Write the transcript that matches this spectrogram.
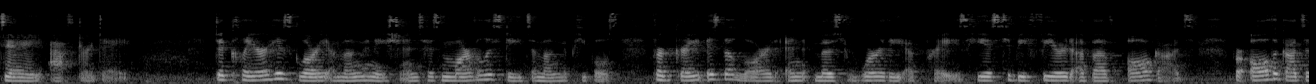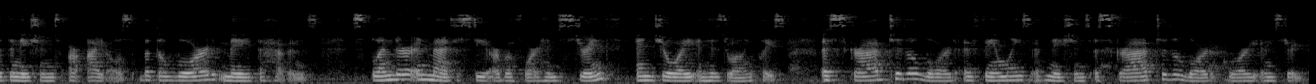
day after day. Declare his glory among the nations, his marvelous deeds among the peoples. For great is the Lord and most worthy of praise. He is to be feared above all gods. For all the gods of the nations are idols, but the Lord made the heavens. Splendor and majesty are before him, strength and joy in his dwelling place. Ascribe to the Lord, O families of nations, ascribe to the Lord glory and strength.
